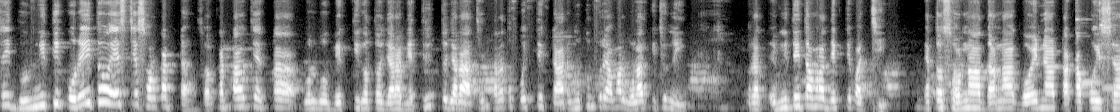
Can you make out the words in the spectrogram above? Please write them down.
সেই দুর্নীতি করেই তো এসছে সরকারটা। সরকারটা হচ্ছে একটা, বলব, ব্যক্তিগত যারা নেতৃত্ব যারা আছেন, তারা তো প্রত্যেকটা, আর নতুন করে আমার বলার কিছু নেই। এমনিতেই তো আমরা দেখতে পাচ্ছি, এত সোনা দানা, গয়না, টাকা পয়সা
